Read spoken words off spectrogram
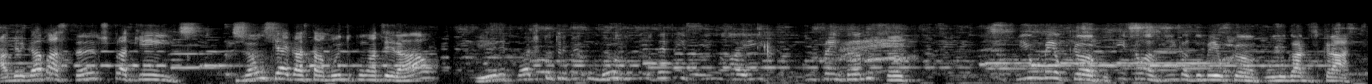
agregar bastante para quem não quer gastar muito com lateral e ele pode contribuir com bons números defensivos aí enfrentando o campo. E o meio-campo? Quem são as dicas do meio-campo, o lugar dos craques?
